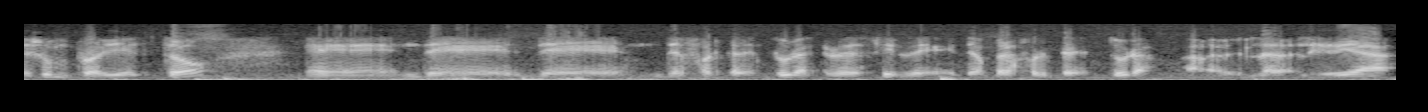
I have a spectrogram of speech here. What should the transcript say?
es, un proyecto eh, de, de, de Fuerteventura, quiero decir, de, de Ópera Fuerteventura. La, la idea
